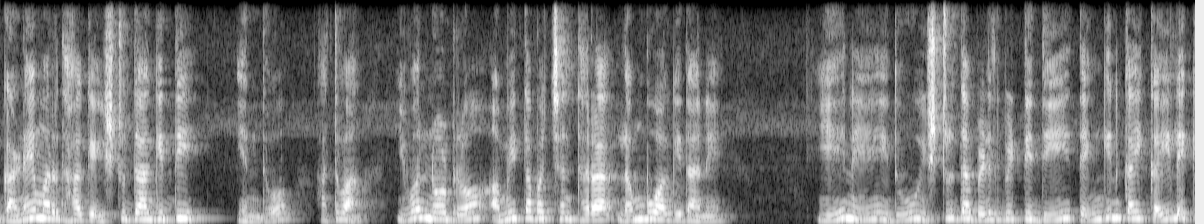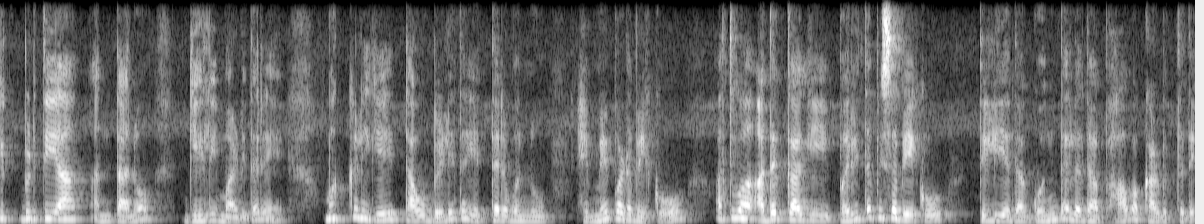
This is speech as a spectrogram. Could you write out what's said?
ಗಣೆ ಮರದ ಹಾಗೆ ಇಷ್ಟುದ್ದಾಗಿದ್ದಿ ಎಂದೋ ಅಥವಾ ಇವನ್ ನೋಡ್ರೋ ಅಮಿತಾಬ್ ಬಚ್ಚನ್ ಥರ ಲಂಬು ಆಗಿದ್ದಾನೆ ಏನೇ ಇದು ಇಷ್ಟುದ್ದ ಬೆಳೆದು ಬಿಟ್ಟಿದ್ದಿ ತೆಂಗಿನಕಾಯಿ ಕೈಲೇ ಕಿತ್ಬಿಡ್ತೀಯಾ ಅಂತಾನೋ ಗೇಲಿ ಮಾಡಿದರೆ ಮಕ್ಕಳಿಗೆ ತಾವು ಬೆಳೆದ ಎತ್ತರವನ್ನು ಹೆಮ್ಮೆ ಪಡಬೇಕೋ? ಅಥವಾ ಅದಕ್ಕಾಗಿ ಪರಿತಪಿಸಬೇಕೋ ತಿಳಿಯದ ಗೊಂದಲದ ಭಾವ ಕಾಡುತ್ತದೆ.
